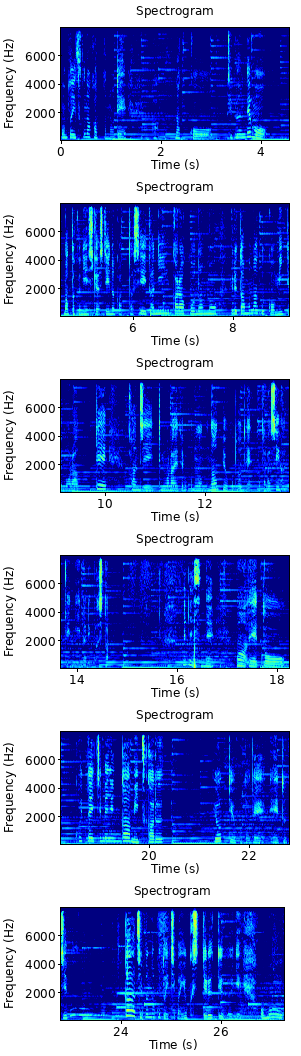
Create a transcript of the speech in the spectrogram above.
本当に少なかったのであなんかこう自分でも全く認識はしていなかったし他人からこう何のフィルターもなくこう見てもらって感じてもらえてることなんだなっていうことで新しい発見になりました。でですねまあえっ、ー、とこういった一面が見つかるよっていうことで、えーと、自分が自分のことを一番よく知ってるっていうふうに思っ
